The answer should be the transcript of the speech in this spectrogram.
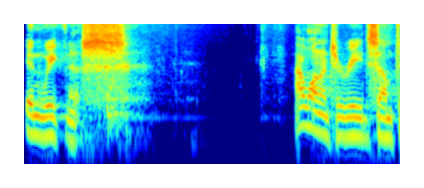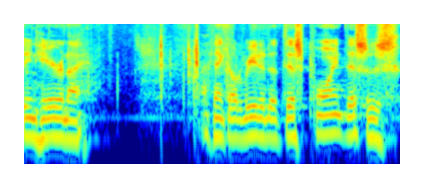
in weakness. I wanted to read something here, and I I think I'll read it at this point. This is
